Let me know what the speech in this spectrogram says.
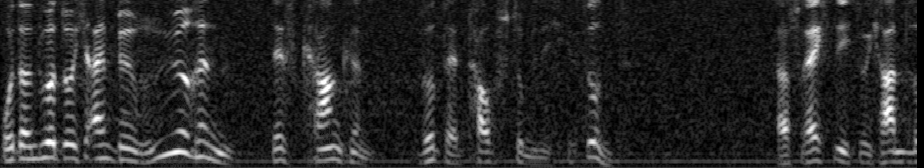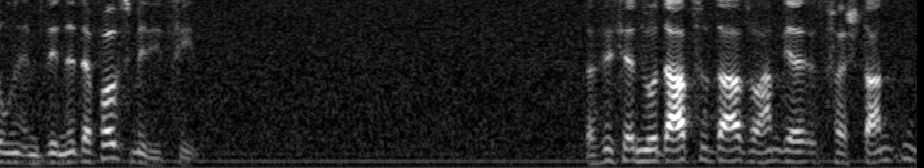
oder nur durch ein Berühren des Kranken wird der Taubstumme nicht gesund. Das recht nicht durch Handlungen im Sinne der Volksmedizin. Das ist ja nur dazu da, so haben wir es verstanden,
